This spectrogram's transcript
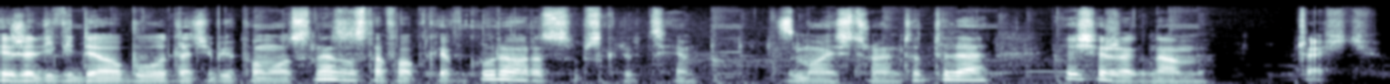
Jeżeli wideo było dla Ciebie pomocne, zostaw łapkę w górę oraz subskrypcję. Z mojej strony to tyle. Ja się żegnam. Cześć.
